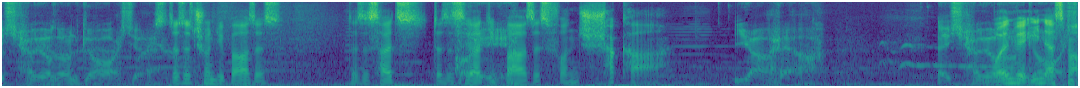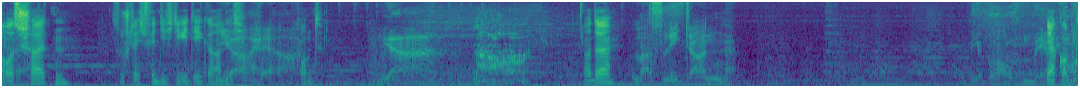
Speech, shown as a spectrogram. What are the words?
Ich höre und gehorche. Das ist schon die Basis. Das ist halt, das ist ja die Basis von Shaka. Ja, Herr. Ich höre Wollen wir ihn erstmal ausschalten? So schlecht finde ich die Idee gar nicht. Ja, Herr. Kommt. Ja, Oder? was liegt an? Ja, kommt.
